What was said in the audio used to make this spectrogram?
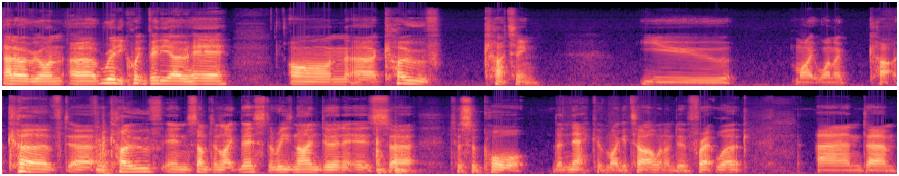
Hello everyone, a uh, really quick video here on uh, cove cutting. You might want to cut a curved uh, cove in something like this. The reason I'm doing it is uh, to support the neck of my guitar when I'm doing fret work. And um,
